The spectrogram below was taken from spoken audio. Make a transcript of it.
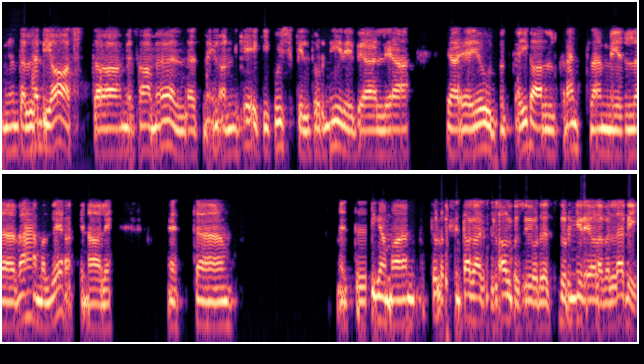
nii-öelda läbi aasta me saame öelda, et meil on keegi kuskil turniiri peal ja, ja, ja jõudnud ka igal Grand Slamil vähemalt veerandfinaali. Et, et pigem ma tuleksin tagasi selle alguse juurde, et turniir ei ole veel läbi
